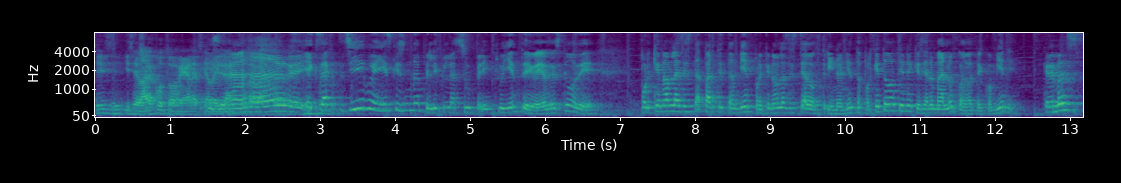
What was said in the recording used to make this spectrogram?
Sí, sí, sí. Y se va a cotorrear así a Y se- bailar. Ajá, güey. Exacto. Sí, güey. Es que es una película súper incluyente, güey. O sea, es como de. ¿Por qué no hablas de esta parte también? ¿Por qué no hablas de este adoctrinamiento? ¿Por qué todo tiene que ser malo cuando te conviene? Que además,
